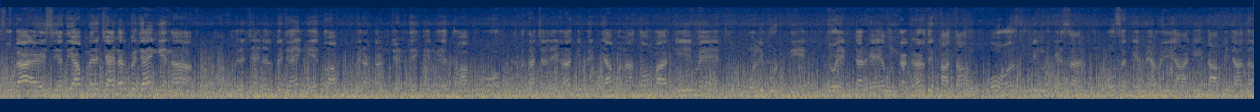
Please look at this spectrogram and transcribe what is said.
तो गाइस यदि आप मेरे चैनल पे जाएँगे ना मेरे चैनल पे जाएँगे तो आप मेरा कंटेंट देखेंगे तो आपको पता चलेगा कि मैं क्या बनाता हूँ। बाकी मैं बॉलीवुड के जो एक्टर है, उनका घर दिखाता हूँ और शूटिंग लोकेशन हो सके मैं अभी आगे काफ़ी ज़्यादा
